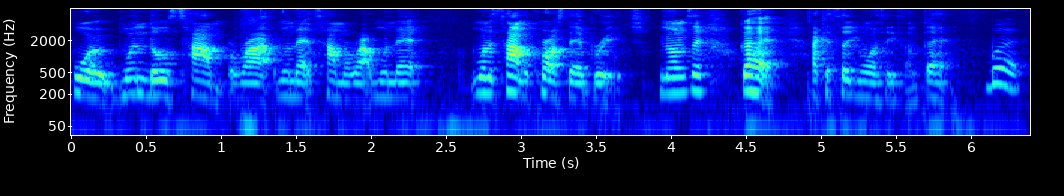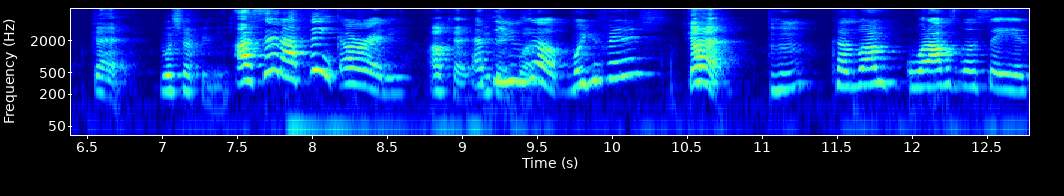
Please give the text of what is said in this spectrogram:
forward when those time arrive when that time arrive when that when it's time to cross that bridge. You know what I'm saying? Go ahead. I can tell you want to say something. Go ahead. what Go ahead. What's your opinion? I said. I think already. Okay. After think you what? go, were you finished? Go ahead. Mm-hmm. Because what, I'm- what I was gonna say is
